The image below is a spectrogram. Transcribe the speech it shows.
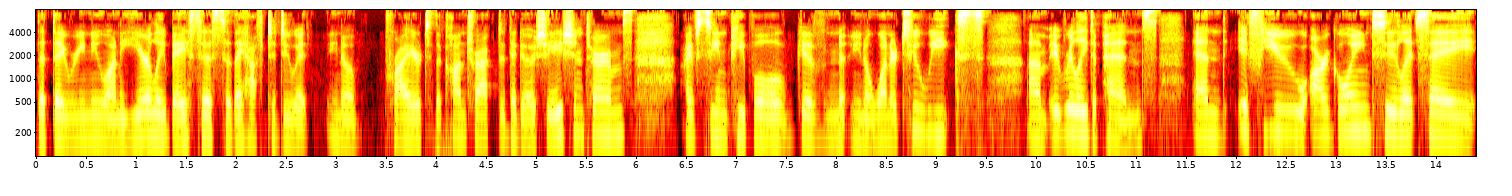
that they renew on a yearly basis, so they have to do it, you know, prior to the contract negotiation terms. I've seen people give, you know, one or two weeks. Um, it really depends. And if you are going to, let's say,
